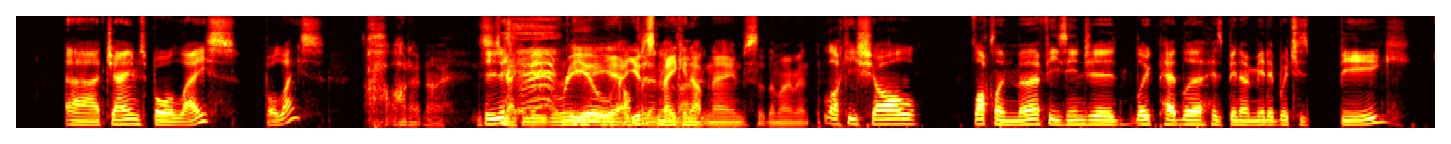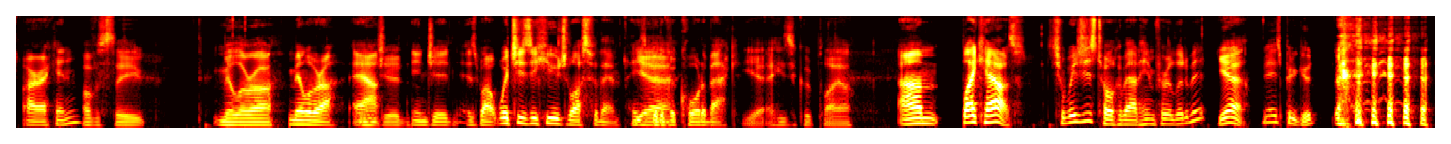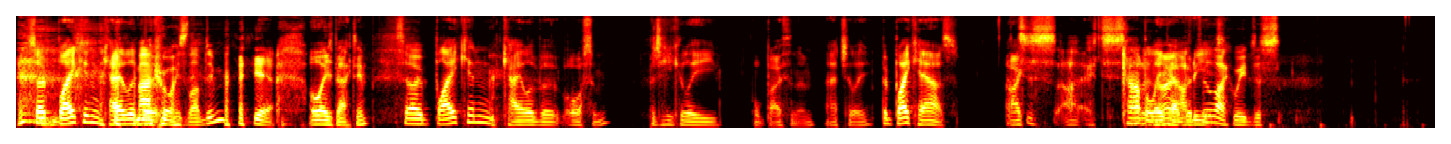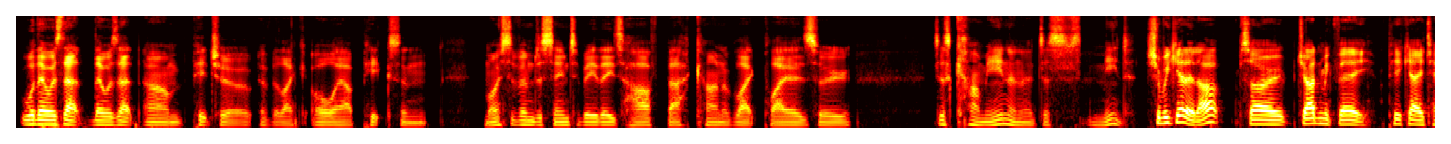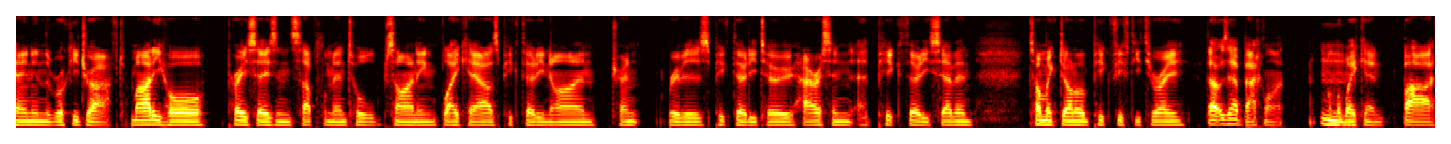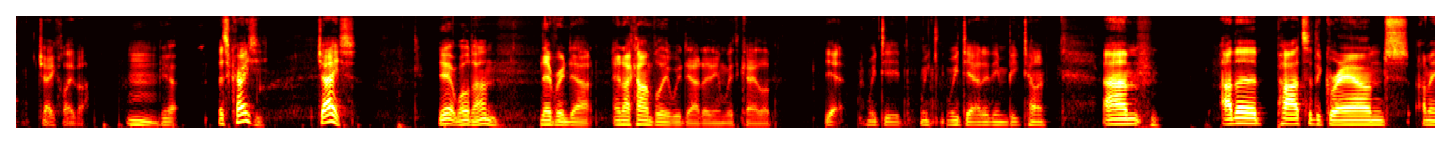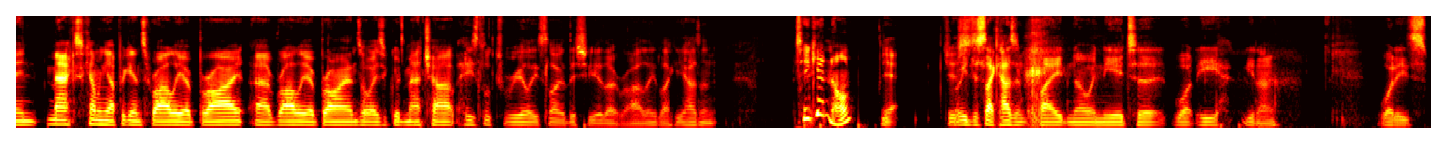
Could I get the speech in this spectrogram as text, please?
Uh, James Borlase. Borlase? I don't know. This is making me real. yeah, you're just confident at the making up names at the moment. Lachie Sholl. Lachlan Murphy's injured. Luke Pedlar has been omitted, which is big, I reckon. Obviously, Miller Miller out. injured. Injured as well, which is a huge loss for them. He's a bit Yeah. of a quarterback. Yeah, he's a good player. Um, Blake Howes. Should we just talk about him for a little bit? Yeah. Yeah, he's pretty good. So Blake and Caleb. Mark Are, always loved him. yeah, always backed him. so Blake and Caleb are awesome, particularly well both of them actually. But Blake Howes, I I just, I can't don't believe know. how good I he feel is. like we just. Well, there was that there was that um, picture of like all our picks, and most of them just seem to be these half-back kind of like players who just come in and are just mint. should we get it up? So Judd McVee, pick eighteen in the rookie draft. Marty Hore, preseason supplemental signing. Blake Howes, pick thirty nine. Trent Rivers, pick thirty two. Harrison at pick thirty seven. Tom McDonald, pick fifty three. That was our backline on the Mm. weekend, bar Jake Lever. Mm. That's crazy. Jace. Yeah, well done. Never in doubt, and I can't believe we doubted him with Caleb. Yeah, we did. We we doubted him big time. Um, other parts of the ground. I mean, Max coming up against Reilly O'Brien. Uh, Reilly O'Brien's always a good matchup. He's looked really slow this year, though. Reilly, like he hasn't. Is he getting on? Just, he just like hasn't played nowhere near to what he, you know, what his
